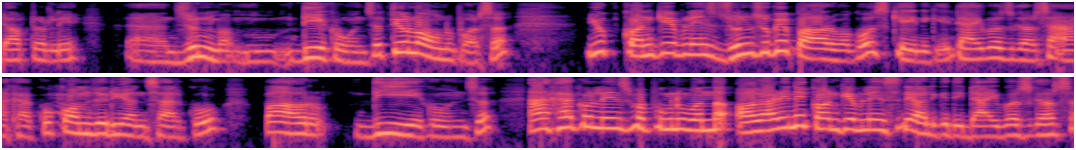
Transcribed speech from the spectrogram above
डक्टरले जुन दिएको हुन्छ त्यो लाउनुपर्छ यो कन्केभ लेन्स जुनसुकै पावर भएको होस् केही न केही डाइभर्स गर्छ आँखाको कमजोरी अनुसारको पावर दिइएको हुन्छ। आँखाको लेन्समा पुग्नुभन्दा अगाडि नै कन्केभ लेन्सले अलिकति डाइभर्स गर्छ।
